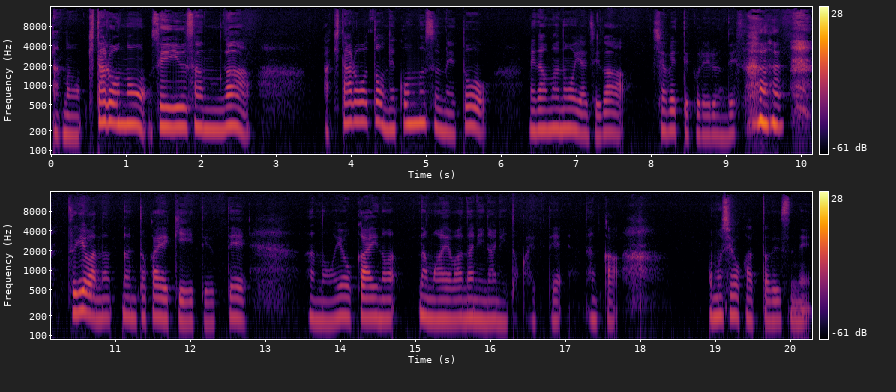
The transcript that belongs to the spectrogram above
あの鬼太郎の声優さんが鬼太郎と猫娘と目玉の親父が喋ってくれるんです。次はななんとか駅って言って。あの妖怪の名前は何々とか言ってなんか面白かったですね。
